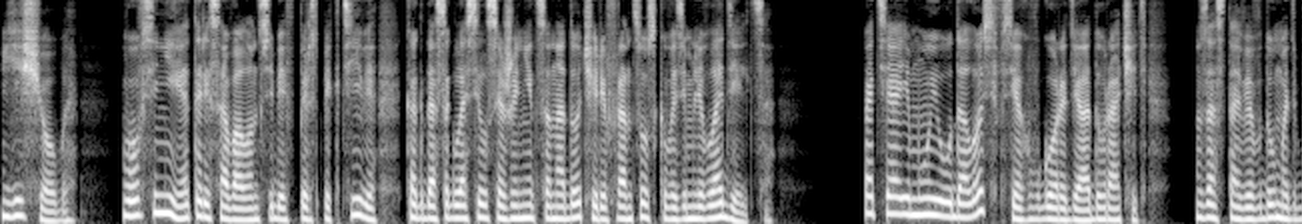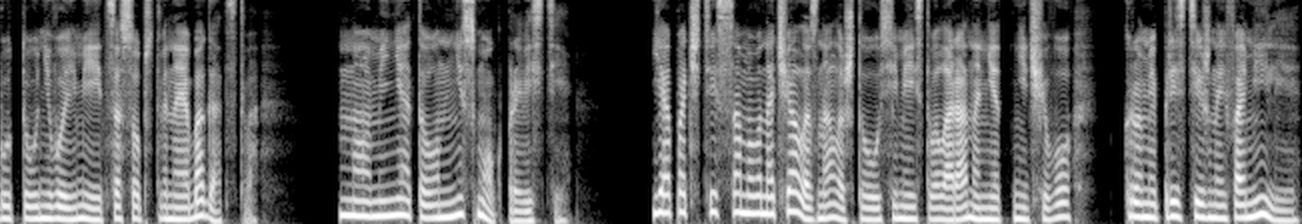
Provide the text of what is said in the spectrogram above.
Еще бы. Вовсе не это рисовал он себе в перспективе, когда согласился жениться на дочери французского землевладельца. Хотя ему и удалось всех в городе одурачить, заставив думать, будто у него имеется собственное богатство. Но меня-то он не смог провести. Я почти с самого начала знала, что у семейства Лорана нет ничего, кроме престижной фамилии,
